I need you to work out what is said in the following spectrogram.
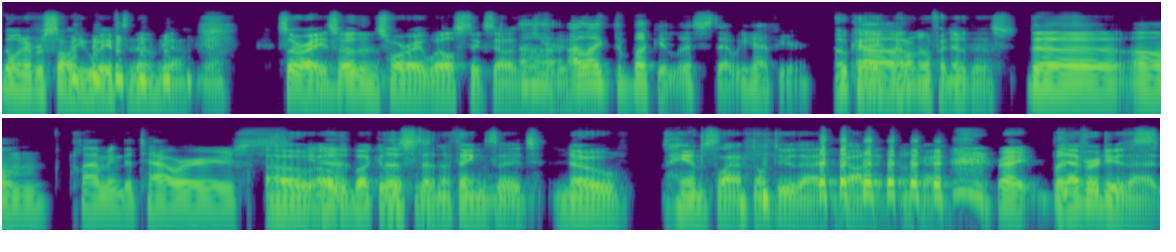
no one ever saw you wave to them. Yeah. Yeah. So, all right. So, other than soiree, what else sticks out as this Uh, tradition? I like the bucket list that we have here. Okay. I uh, don't know if I know this. The um climbing the towers. Oh, oh, know, the bucket list is stuff. the things that no hand slap, don't do that. Got it. Okay. right, but Never do that.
